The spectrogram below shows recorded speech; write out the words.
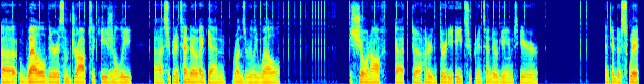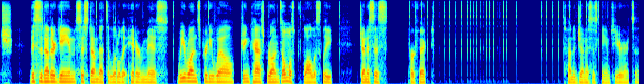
uh, well. There is some drops occasionally. Uh, Super Nintendo again runs really well. Just showing off. Got uh, 138 Super Nintendo games here. Nintendo Switch. This is another game system that's a little bit hit or miss. Wii runs pretty well. Dreamcast runs almost flawlessly. Genesis, perfect. Ton of Genesis games here. It's a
